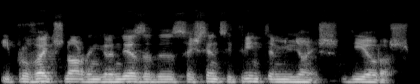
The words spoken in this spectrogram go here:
e proveitos na ordem de grandeza de 630 milhões de euros.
